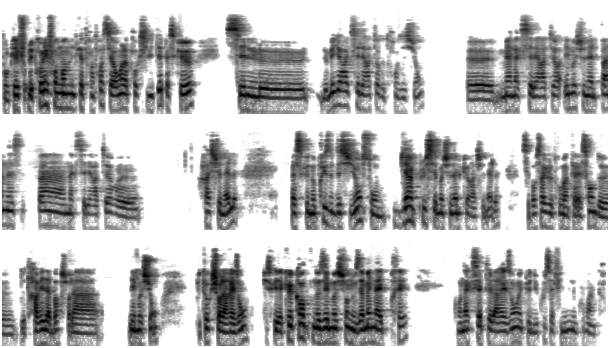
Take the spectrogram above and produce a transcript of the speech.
donc les, premiers fondements de 1083, c'est vraiment la proximité parce que c'est le, meilleur accélérateur de transition, mais un accélérateur émotionnel, pas un accélérateur rationnel, parce que nos prises de décision sont bien plus émotionnelles que rationnelles. C'est pour ça que je trouve intéressant de, travailler d'abord sur l'émotion plutôt que sur la raison, puisqu'il n'y a que quand nos émotions nous amènent à être prêts qu'on accepte la raison et que du coup ça finit de nous convaincre.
